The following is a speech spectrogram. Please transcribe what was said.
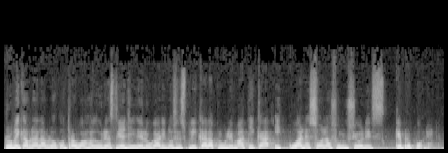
Romy Cabral habló con trabajadores de allí del hogar y nos explica la problemática y cuáles son las soluciones que proponen.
